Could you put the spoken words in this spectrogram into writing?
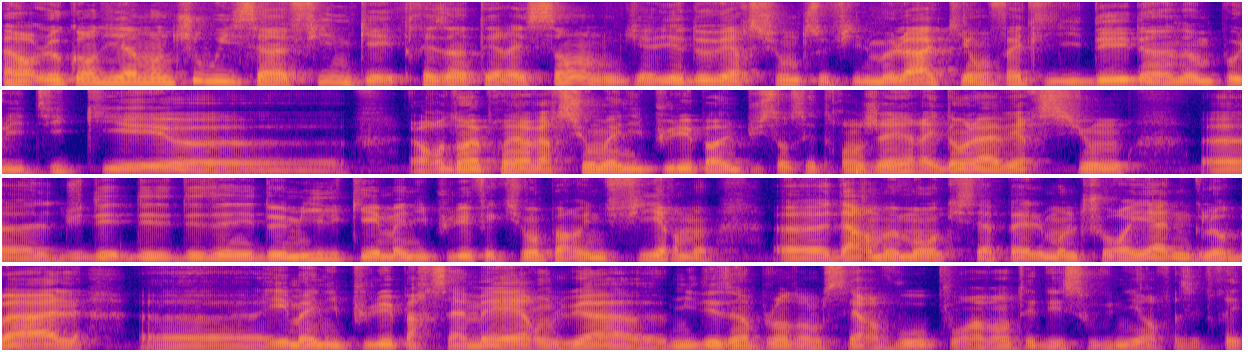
Alors, Le Candidat Manchou, oui, c'est un film qui est très intéressant. Donc, il y, a deux versions de ce film-là, qui est en fait l'idée d'un homme politique qui est, euh, alors dans la première version manipulé par une puissance étrangère, et dans la version euh, du, des, années 2000 qui est manipulé effectivement par une firme euh, d'armement qui s'appelle Manchurian Global euh, et manipulé par sa mère. On lui a euh, mis des implants dans le cerveau pour inventer des souvenirs. Enfin, c'est très,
